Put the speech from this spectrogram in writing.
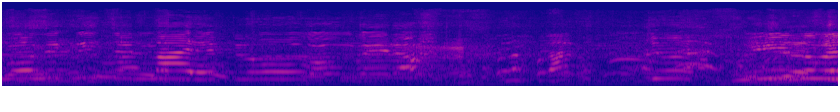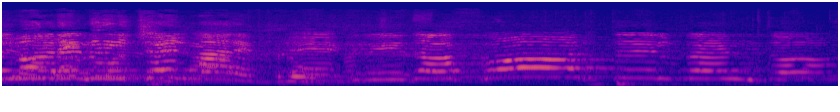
non è scritto il mare blu, comunque era. Qui dove il mare grigio e il mare blu. E grida forte il vento.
